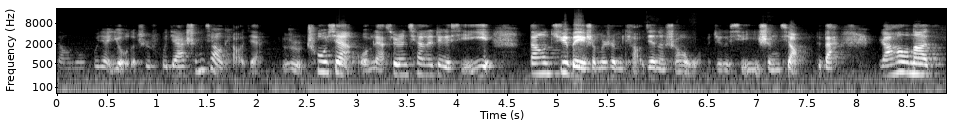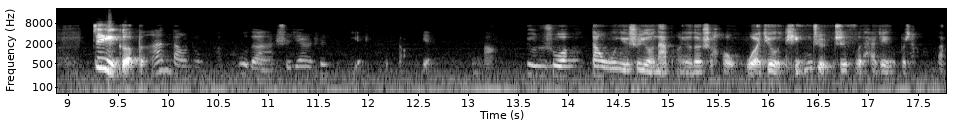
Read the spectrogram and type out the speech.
当中，附加有的是附加生效条件，就是出现我们俩虽然签了这个协议，当具备什么什么条件的时候，我们这个协议生效，对吧？然后呢，这个本案当中呢附的实际上是解除条件啊，就是说当吴女士有男朋友的时候，我就停止支付她这个补偿款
